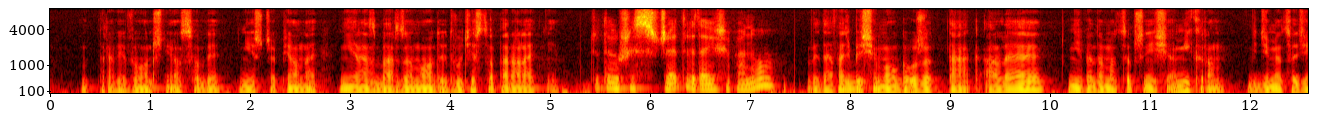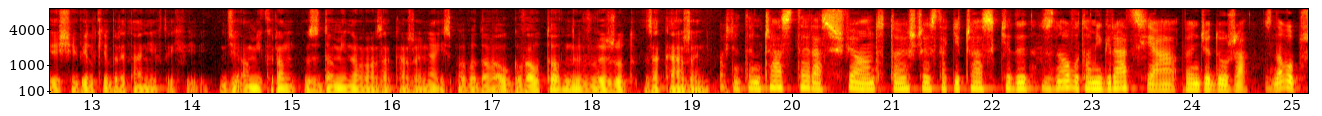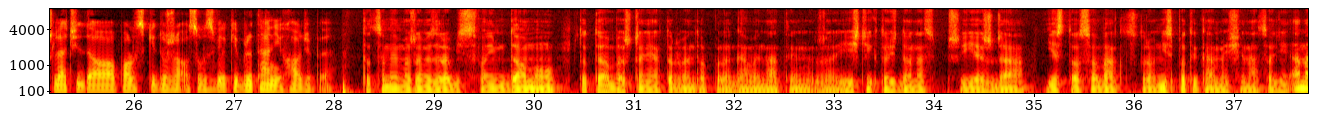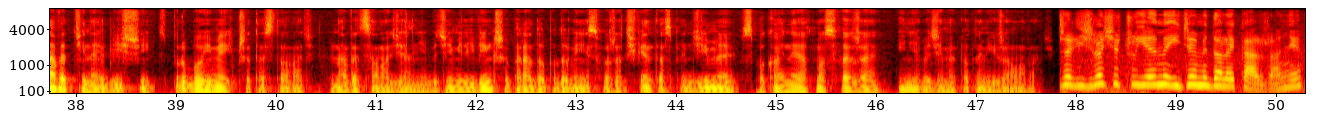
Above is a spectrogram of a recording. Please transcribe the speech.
prawie wyłącznie osoby nieszczepione, nieraz bardzo młode, dwudziestoparoletnie. Czy to już jest szczyt, wydaje się panu? Wydawać by się mogło, że tak, ale nie wiadomo, co przyniesie omikron. Widzimy, co dzieje się w Wielkiej Brytanii w tej chwili, gdzie omikron zdominował zakażenia i spowodował gwałtowny wyrzut zakażeń. Właśnie ten czas teraz, świąt, to jeszcze jest taki czas, kiedy znowu ta migracja będzie duża. Znowu przyleci do Polski dużo osób z Wielkiej Brytanii choćby. To, co my możemy zrobić w swoim domu, to te obostrzenia, które będą polegały na tym, że jeśli ktoś do nas przyjeżdża, jest to osoba, z którą nie spotykamy się na co dzień, a nawet ci najbliżsi, spróbujmy ich przetestować, nawet samodzielnie. Będziemy mieli większe prawdopodobieństwo, że święta spędzimy w spokojnej atmosferze i nie będziemy potem ich żałować. Jeżeli źle się czujemy, idziemy do lekarza, nie?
